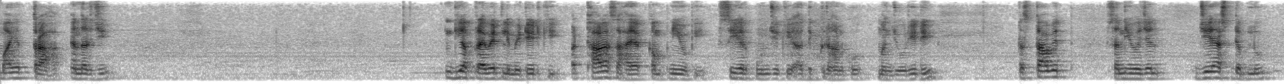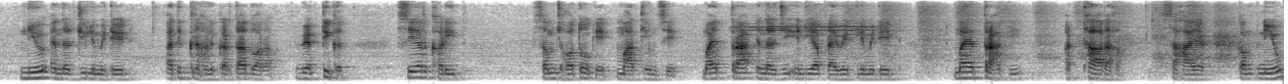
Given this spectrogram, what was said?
Mytrah energy India private limited की 18 सहायक कंपनियों की शेयर पूंजी के अधिग्रहण को मंजूरी दी। प्रस्तावित संयोजन जेएसडब्ल्यू न्यू एनर्जी लिमिटेड अधिग्रहणकर्ता द्वारा व्यक्तिगत शेयर खरीद समझौतों के माध्यम से Mytrah energy India private limited Mytrah की 18 सहायक कंपनियों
